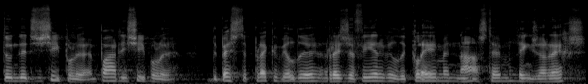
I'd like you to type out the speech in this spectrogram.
Toen de discipelen, een paar discipelen, de beste plekken wilden reserveren, wilden claimen naast hem, links en rechts.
